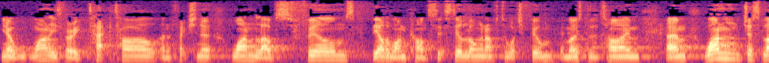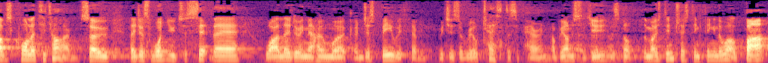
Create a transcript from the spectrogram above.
you know, one is very tactile and affectionate. One loves films. The other one can't sit still long enough to watch a film most of the time. Um, one just loves quality time. So they just want you to sit there while they're doing their homework and just be with them, which is a real test as a parent. I'll be honest with you, it's not the most interesting thing in the world, but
